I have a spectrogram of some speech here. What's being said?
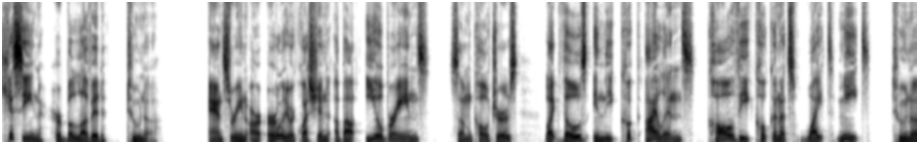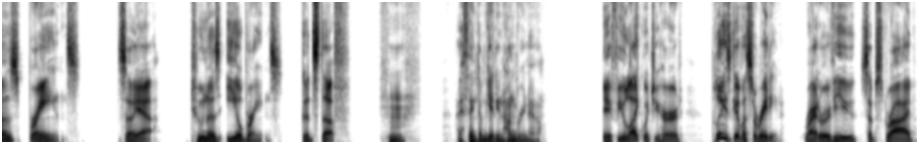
kissing her beloved tuna. Answering our earlier question about eel brains, some cultures, like those in the Cook Islands, call the coconut's white meat tuna's brains. So yeah, tuna's eel brains. Good stuff. Hmm. I think I'm getting hungry now. If you like what you heard, please give us a rating, write a review, subscribe,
